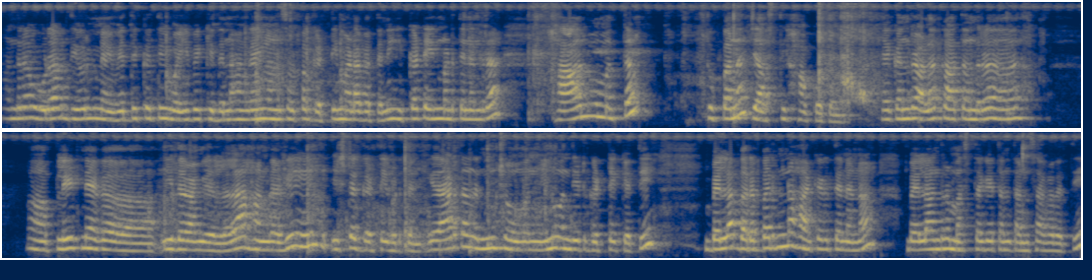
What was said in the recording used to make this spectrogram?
ಅಂದ್ರೆ ಊರಾಗ ದೇವ್ರಿಗೆ ನೈವೇದ್ಯಕತಿ ಒಯ್ಬೇಕು. ಇದನ್ನು ಹಾಗಾಗಿ ನಾನು ಸ್ವಲ್ಪ ಗಟ್ಟಿ ಮಾಡಾಕತ್ತೇನೆ. ಇಕ್ಕಟ್ಟು ಏನು ಮಾಡ್ತೇನೆ ಅಂದ್ರೆ ಹಾಲು ಮತ್ತು ತುಪ್ಪನ ಜಾಸ್ತಿ ಹಾಕೋತೇನೆ. ಯಾಕಂದ್ರೆ ಅಳಕಾತಂದ್ರೆ ಪ್ಲೇಟ್ನ್ಯಾಗ ಇದಾಗಂಗಿಲ್ಲಲ್ಲ, ಹಾಗಾಗಿ ಇಷ್ಟ ಗಟ್ಟಿ ಬಿಡ್ತೇನೆ. ಯಾರ್ತಂದ್ರೆ ನಿಂಚು ಒಂದು ಇನ್ನೂ ಒಂದಿಟ್ಟು ಗಟ್ಟಿ ಆಕೈತಿ. ಬೆಲ್ಲ ಬರಬರಿನ ಹಾಕಿರ್ತೇನೆ ನಾನು ಬೆಲ್ಲ ಅಂದ್ರೆ ಮಸ್ತಾಗೈತೆ ಅಂತ ಅನ್ಸಾಗತೈತಿ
